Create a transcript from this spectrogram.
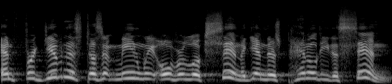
and forgiveness doesn't mean we overlook sin. Again, there's penalty to sin.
